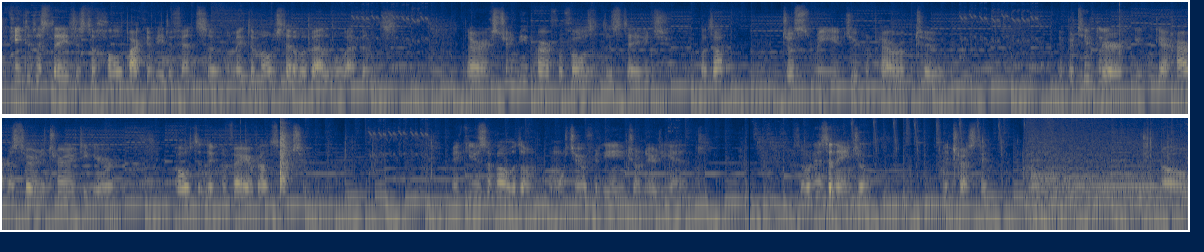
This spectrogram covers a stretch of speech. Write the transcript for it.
The key to the stage is to hold back and be defensive, and make the most out of available weapons. There are extremely powerful foes in this stage, but that just means you can power up too. In particular, you can get Harvester and Eternity Gear, both in the conveyor belt section. Make use of both of them, and watch out for the angel near the end. So it is an angel. Interesting. No.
